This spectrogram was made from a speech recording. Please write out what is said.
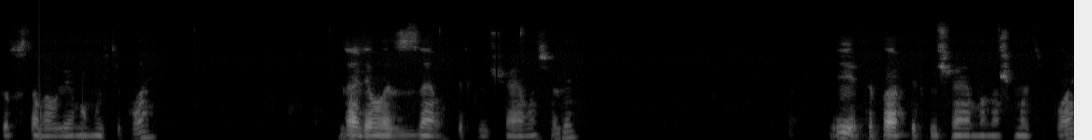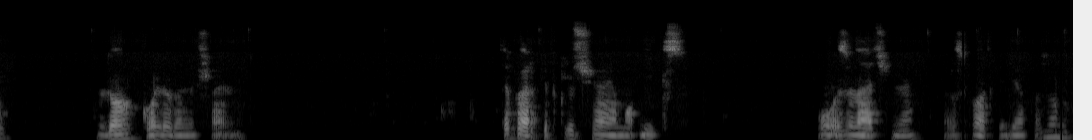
Тут встановлюємо мультиплай. Далі LSZen підключаємо сюди. І тепер підключаємо наш мультиплай до кольору мішальні. Тепер підключаємо X у значення розкладки діапазону.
